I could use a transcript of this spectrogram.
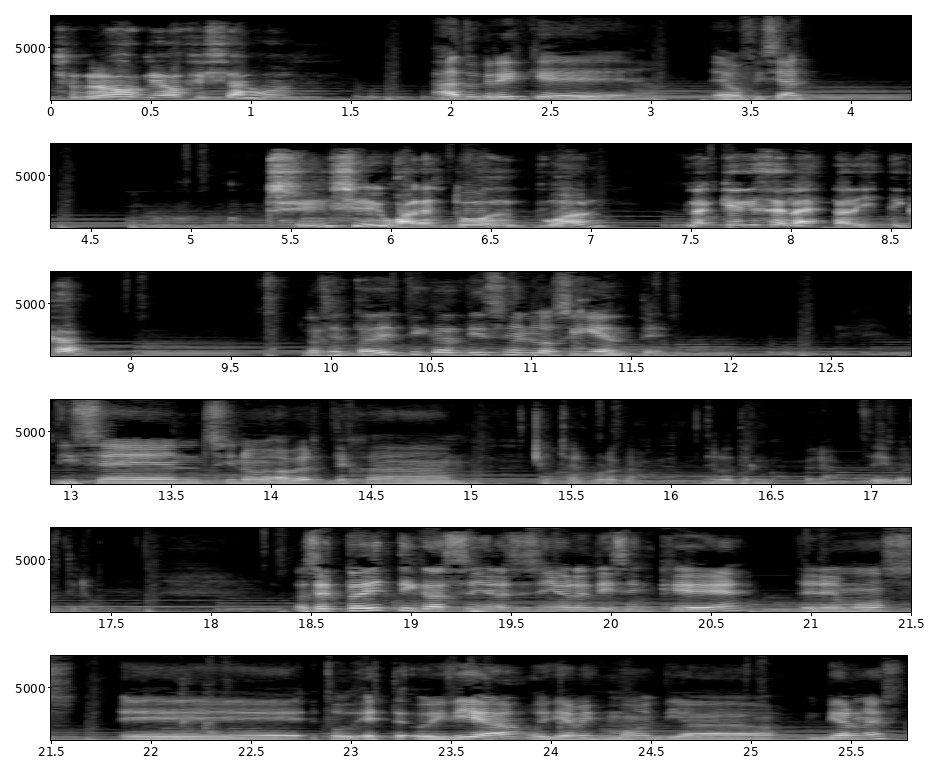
Yo creo que es oficial, weón. Ah, ¿tú crees que es oficial? Sí, sí, igual estuvo. La- ¿Qué dice la estadística? Las estadísticas dicen lo siguiente. Dicen, si no, a ver, deja echar por acá. Ya lo tengo, espera, te digo el tiro. Las estadísticas, señoras y señores, dicen que tenemos eh, este, hoy día, hoy día mismo, el día viernes,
